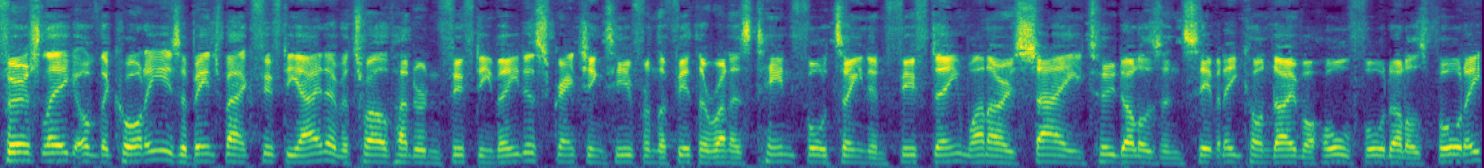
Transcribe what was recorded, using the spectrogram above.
First leg of the quarter is a benchmark 58 over 1250 metres. Scratchings here from the fifth are runners 10, 14 and 15. 10 Say $2.70. Condover Hall $4.40.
